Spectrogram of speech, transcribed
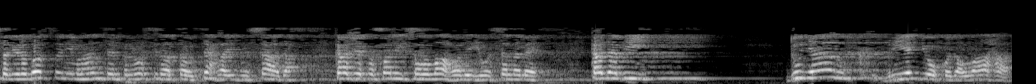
sa vjerodostojnim lancem prenosilaca od Tehla ibn Sada. Kaže poslanik sallallahu alaihi wasallam kada bi dunjaluk vrijedio kod Allaha,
